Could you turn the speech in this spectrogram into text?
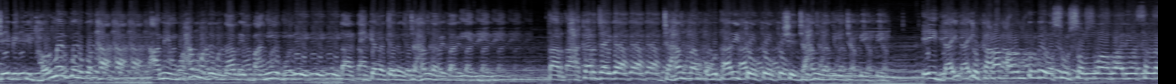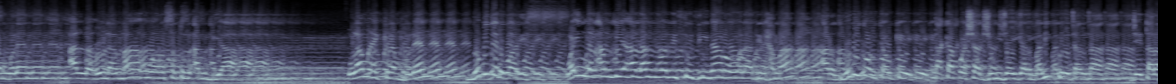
যে ব্যক্তি ধর্মের কোনো কথা আমি মুহাম্মাদের নামে বানিয়ে বলে, তার ঠিকানা যেন জাহান্নামে বানিয়ে তার থাকার জায়গা জাহান্নাম অবধারিত, সে জাহান্নামে যাবে। এই দায়িত্ব কারা পালন করবে? রসুল সাল্লাহ আলী আসাল্লাম বলেন আল্লাহ উলামা আম্বিয়া উলামা ইকরাম হলেন নবীদের ওয়ারিস। ওয়াইনাল লাম দিনার দিরহামা আর নবীগণ কাউকে টাকা জমি জায়গার মালিক করে যান না, যে তারা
